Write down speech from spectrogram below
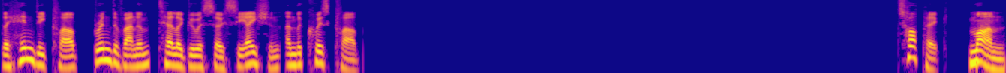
the Hindi Club, Brindavanam Telugu Association and the Quiz Club. Topic: MUN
